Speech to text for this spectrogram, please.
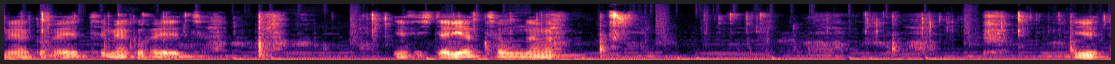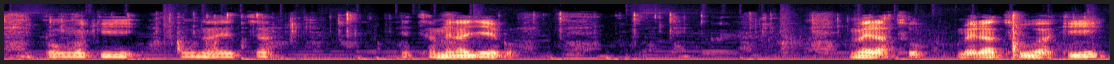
Me voy a coger este, me voy a coger este. Necesitaría hasta una más. Y pongo aquí una de estas. Esta me la llevo. Verás tú. Verás tú aquí.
